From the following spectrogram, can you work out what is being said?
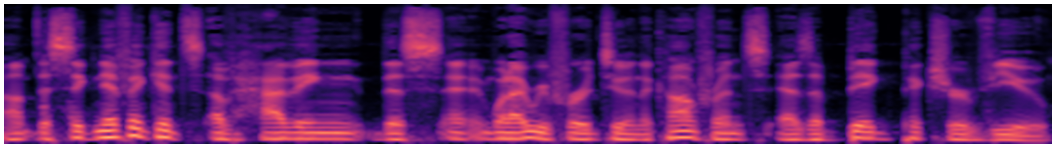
Um, the significance of having this, and what I referred to in the conference as a big picture view,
